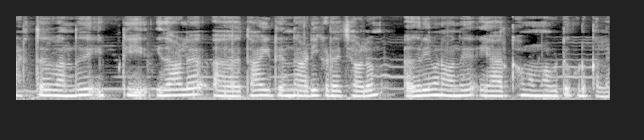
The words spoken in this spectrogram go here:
அடுத்தது வந்து இப்படி இதால் தாயிட்டேருந்து அடி கிடைச்சாலும் இறைவனை வந்து யாருக்கும் அம்மா விட்டு கொடுக்கல.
